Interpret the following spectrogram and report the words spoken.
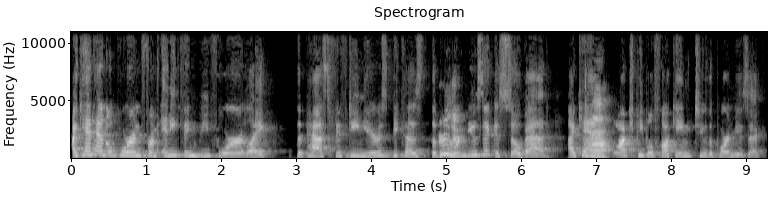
I can't handle porn from anything before like the past 15 years because the Really? porn music is so bad. I can't Ah. watch people fucking to the porn music.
